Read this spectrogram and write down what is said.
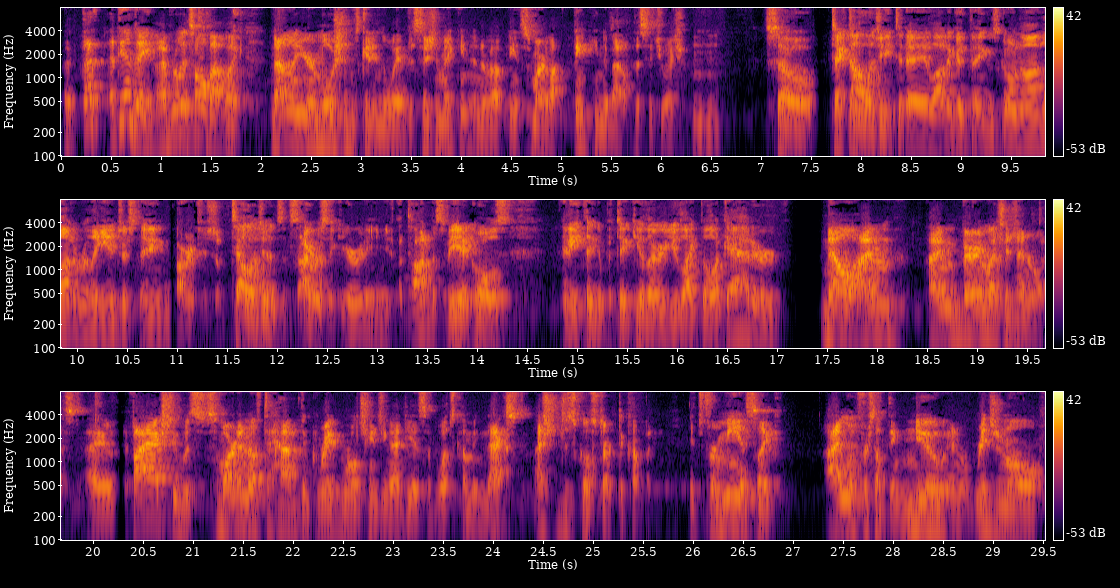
That, at the end of the day, I really, it's all about like not letting your emotions get in the way of decision making, and about being smart about thinking about the situation. Mm-hmm. So, technology today, a lot of good things going on, a lot of really interesting artificial intelligence and cybersecurity and autonomous vehicles. Anything in particular you like to look at, or No, I'm I'm very much a generalist. I, if I actually was smart enough to have the great world changing ideas of what's coming next, I should just go start the company. It's for me, it's like I look for something new and original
